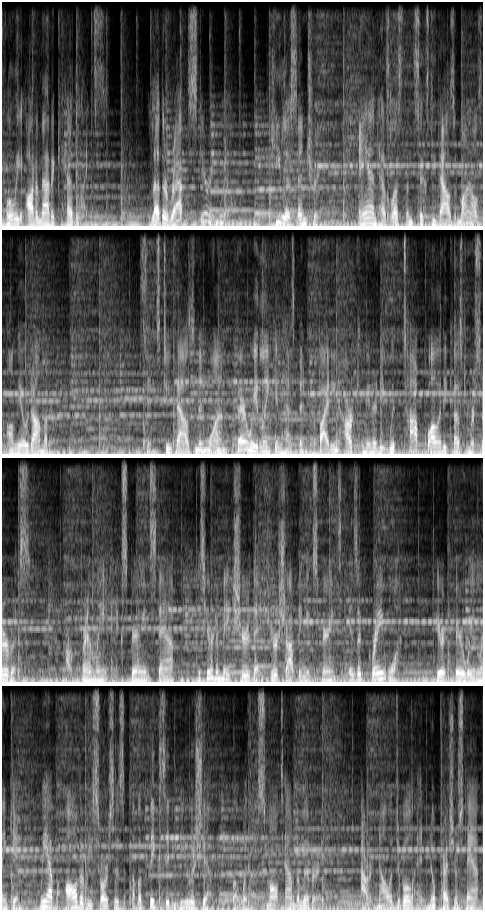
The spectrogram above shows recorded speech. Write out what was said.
fully automatic headlights, leather wrapped steering wheel, keyless entry, and has less than 60,000 miles on the odometer. Since 2001, Fairway Lincoln has been providing our community with top quality customer service. Our friendly and experienced staff is here to make sure that your shopping experience is a great one. Here at Fairway Lincoln, we have all the resources of a big city dealership, but with a small town delivery. Our knowledgeable and no pressure staff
